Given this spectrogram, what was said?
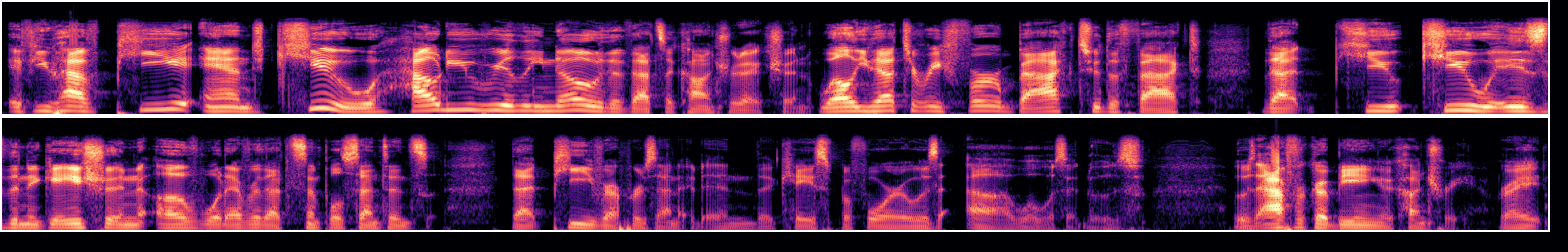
If you have P and Q, how do you really know that that's a contradiction? Well, you have to refer back to the fact that Q, Q is the negation of whatever that simple sentence that P represented. In the case before, it was, uh, what was it? It was it was Africa being a country, right?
